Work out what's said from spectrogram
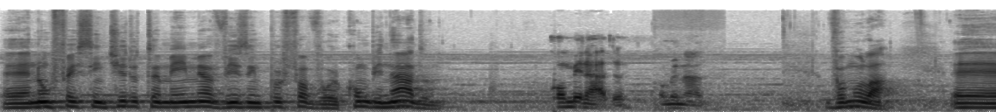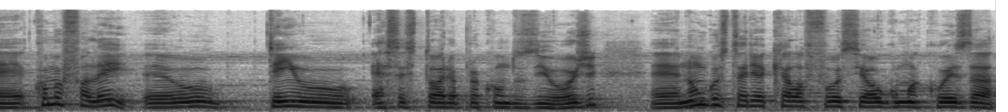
é, não fez sentido, também me avisem, por favor. Combinado? Combinado. Combinado. Vamos lá. É, como eu falei, eu tenho essa história para conduzir hoje. É, não gostaria que ela fosse alguma coisa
